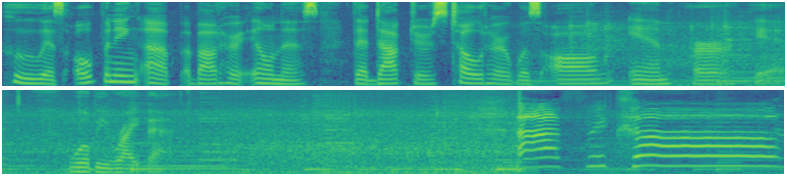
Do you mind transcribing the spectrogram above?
who is opening up about her illness that doctors told her was all in her head. We'll be right back. Africa,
